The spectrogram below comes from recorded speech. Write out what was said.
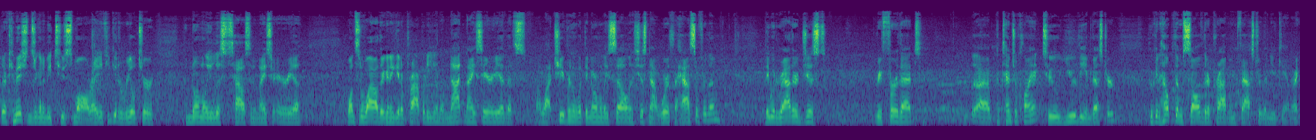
their commissions are going to be too small, right? If you get a realtor who normally lists house in a nicer area, once in a while they're going to get a property in a not nice area that's a lot cheaper than what they normally sell, and it's just not worth the hassle for them. They would rather just refer that uh, potential client to you, the investor, who can help them solve their problem faster than you can, right?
